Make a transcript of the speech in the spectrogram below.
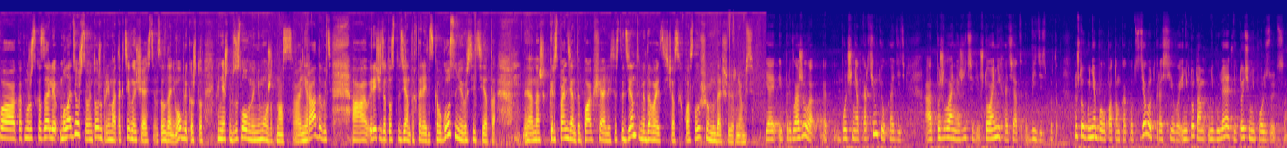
А, как мы уже сказали, молодежь сегодня тоже принимает активное участие в создании облика, что, конечно, безусловно, не может нас не радовать. Речь идет о студентах Тольяттинского госуниверситета. Э, наши корреспонденты пообщались со студентами. Давайте сейчас их послушаем мы дальше вернемся. Я и предложила больше не от картинки уходить, а от пожелания жителей, что они хотят видеть. Ну, чтобы не было потом, как вот сделают красиво, и никто там не гуляет, никто этим не пользуется.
